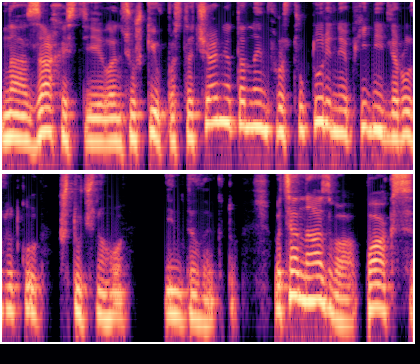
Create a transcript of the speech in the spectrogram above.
на захисті ланцюжків постачання та на інфраструктурі, необхідній для розвитку штучного інтелекту. Оця назва Пакс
